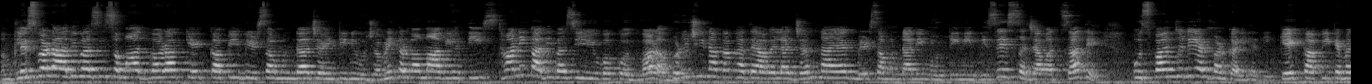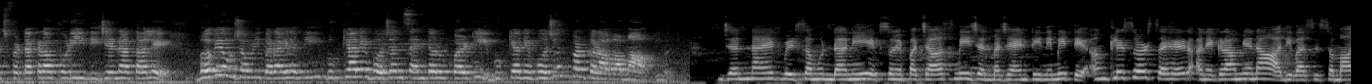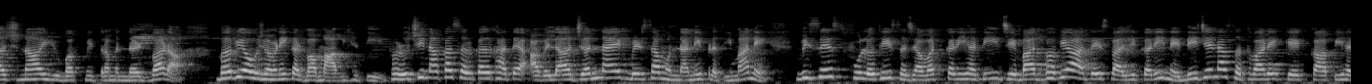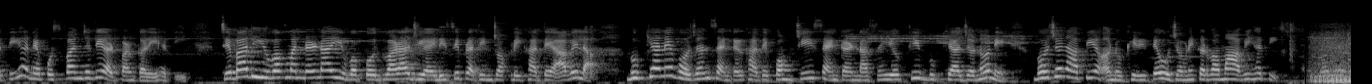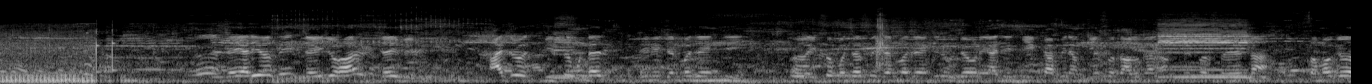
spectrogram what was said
અંકલેશ્વર આદિવાસી સમાજ દ્વારા કેક કાપી બિરસા મુંડા જયંતિની ઉજવણી કરવામાં આવી હતી. સ્થાનિક આદિવાસી યુવકો દ્વારા ભરૂચી નાકા ખાતે આવેલા જનનાયક બિરસા મુંડાની મૂર્તિની વિશેષ સજાવટ સાથે પુષ્પાંજલિ અર્પણ કરી હતી. કેક કાપી તેમજ ફટાકડા ફોડી ડીજેના તાલે ભવ્ય ઉજવણી કરાઈ હતી. ભૂખ્યાને ભોજન સેન્ટર ઉપરથી ભૂખ્યાને ભોજન પણ કરાવવામાં આવ્યું હતું. જનનાયક બિરસા મુંડાની એકસો ને પચાસમી જન્મજયંતિ નિમિત્તે અંકલેશ્વર શહેર અને ગ્રામ્યના આદિવાસી સમાજના યુવક મિત્ર મંડળ દ્વારા ભવ્ય ઉજવણી કરવામાં આવી હતી. ભરૂચી નાકા સર્કલ ખાતે આવેલા જનનાયક બિરસા મુંડાની પ્રતિમાને વિશેષ ફૂલોથી સજાવટ કરી હતી, જે બાદ ભવ્ય આતેશબાજી કરીને ડીજેના સથવારે કેક કાપી હતી અને પુષ્પાંજલિ અર્પણ કરી હતી. જે બાદ યુવક મંડળના યુવકો દ્વારા જીઆઈડીસી પ્રતિમ ચોકડી ખાતે આવેલા ભૂખ્યાને ભોજન સેન્ટર ખાતે પહોંચી સેન્ટરના સહયોગથી ભૂખ્યાજનોને ભોજન આપી અનોખી રીતે ઉજવણી કરવામાં આવી હતી. જય આદિવાસી, જય જોહાર, જય ભીમ. આજરોજ બિરસા મુંડાજીની જન્મજયંતિ એકસો પચાસમી જન્મજયંતિની ઉજવણી આજે કેક કાપીને અંકલેશ્વર તાલુકાના અંકલેશ્વર શહેરના સમગ્ર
